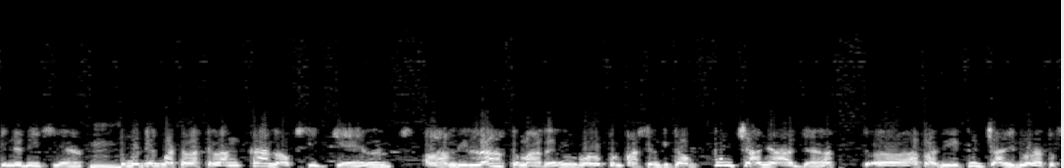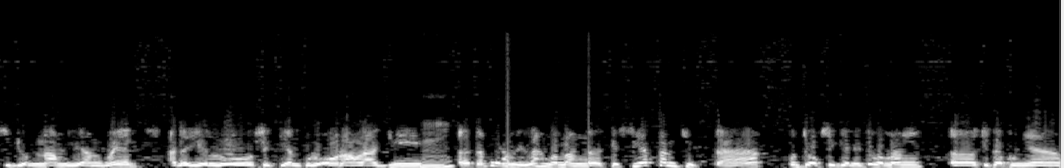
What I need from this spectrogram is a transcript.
Indonesia. Hmm. Kemudian masalah kelangkaan oksigen, alhamdulillah kemarin walaupun pasien kita puncaknya ada, uh, apa di puncaknya 276 yang red ada yellow sekian puluh orang lagi hmm. uh, tapi alhamdulillah memang uh, kesiapan kita untuk oksigen itu memang uh, kita punya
